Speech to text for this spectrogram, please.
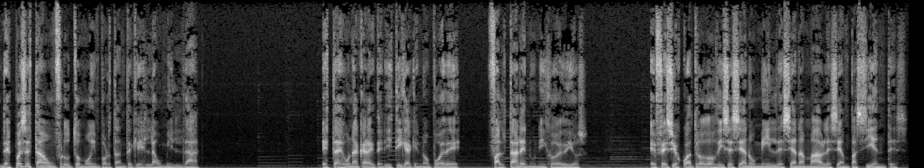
después está un fruto muy importante que es la humildad. Esta es una característica que no puede faltar en un hijo de Dios. Efesios 4.2 dice, sean humildes, sean amables, sean pacientes,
